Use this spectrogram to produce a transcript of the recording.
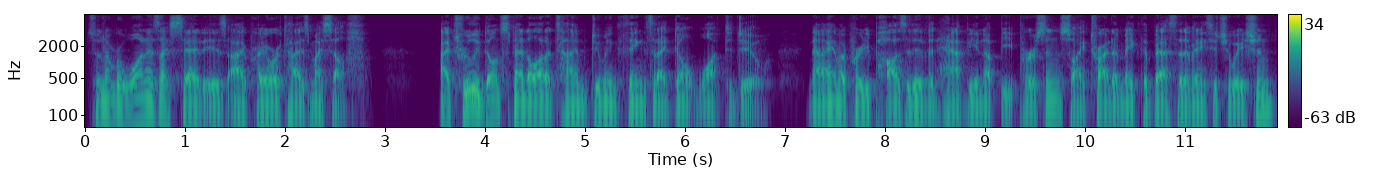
So, number one, as I said, is I prioritize myself. I truly don't spend a lot of time doing things that I don't want to do. Now, I am a pretty positive and happy and upbeat person, so I try to make the best out of any situation.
